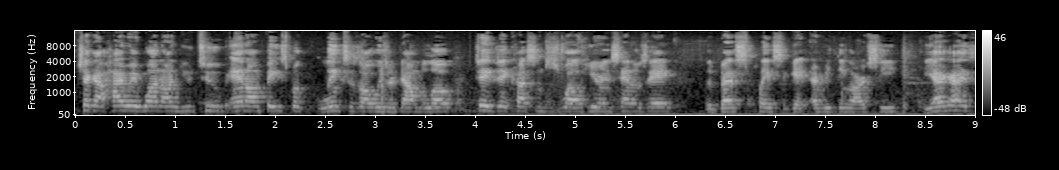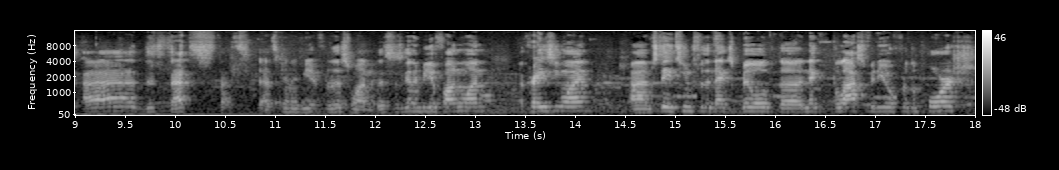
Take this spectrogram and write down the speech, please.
Check out Highway 1 on YouTube and on Facebook. Links, as always, are down below. JJ Customs as well here in San Jose. The best place to get everything RC. Yeah, guys, uh, this, that's that's that's to be it for this one. This is to be a fun one, a crazy one. Um, stay tuned for the next build, the, next, the last video for the Porsche.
